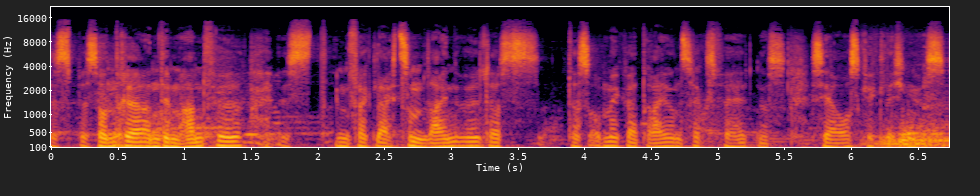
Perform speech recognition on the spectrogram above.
Das Besondere an dem Hanföl ist im Vergleich zum Leinöl, dass das Omega-3 und 6-Verhältnis sehr ausgeglichen ist.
